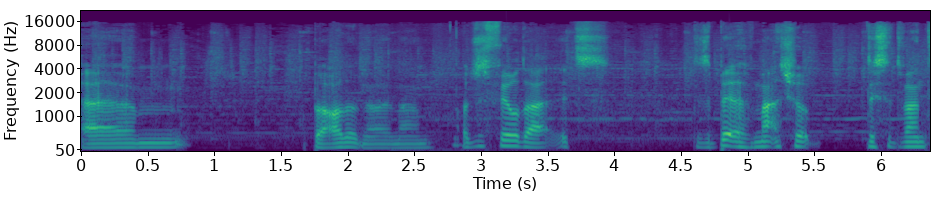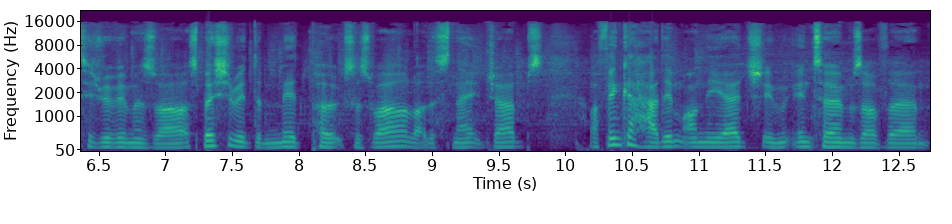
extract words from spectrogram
Um, but I don't know, man. I just feel that it's there's a bit of matchup disadvantage with him as well, especially with the mid pokes as well, like the snake jabs. I think I had him on the edge in, in terms of um,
